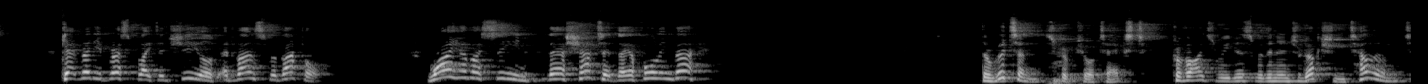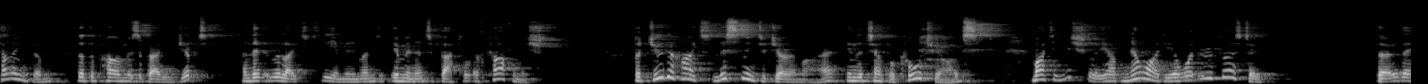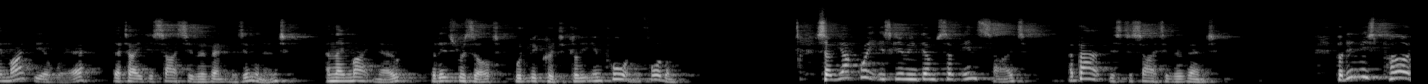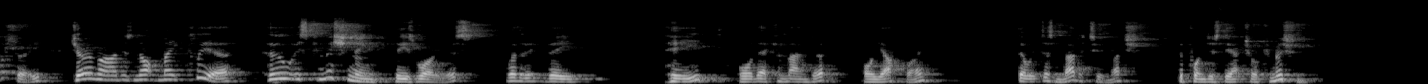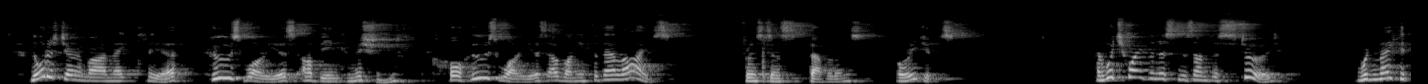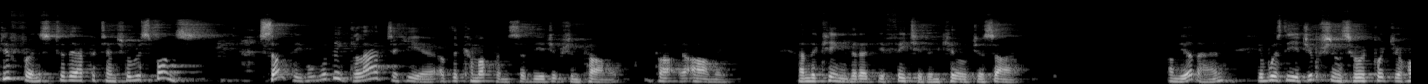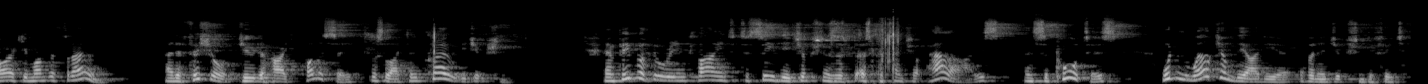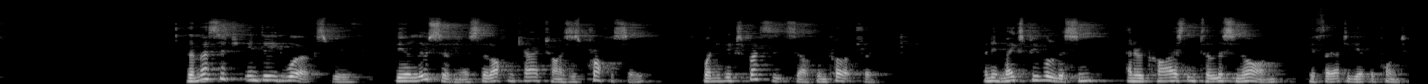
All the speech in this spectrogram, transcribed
Get ready, breastplate and shield, advance for battle. Why have I seen they are shattered, they are falling back? The written scriptural text provides readers with an introduction them, telling them that the poem is about Egypt and that it relates to the imminent, imminent battle of Carchemish. But Judahites listening to Jeremiah in the temple courtyards might initially have no idea what it refers to though they might be aware that a decisive event was imminent, and they might know that its result would be critically important for them. So Yahweh is giving them some insight about this decisive event. But in his poetry, Jeremiah does not make clear who is commissioning these warriors, whether it be he or their commander or Yahweh, though it doesn't matter too much. The point is the actual commission. Nor does Jeremiah make clear whose warriors are being commissioned or whose warriors are running for their lives, for instance, Babylon's or Egypt's. And which way the listeners understood would make a difference to their potential response. Some people would be glad to hear of the comeuppance of the Egyptian army and the king that had defeated and killed Josiah. On the other hand, it was the Egyptians who had put Jehoiakim on the throne, and official Judahite policy was likely pro Egyptian. And people who were inclined to see the Egyptians as, as, potential allies and supporters wouldn't welcome the idea of an Egyptian defeat. The message indeed works with the elusiveness that often characterizes prophecy when it expresses itself in poetry. And it makes people listen and requires them to listen on if they are to get the point.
